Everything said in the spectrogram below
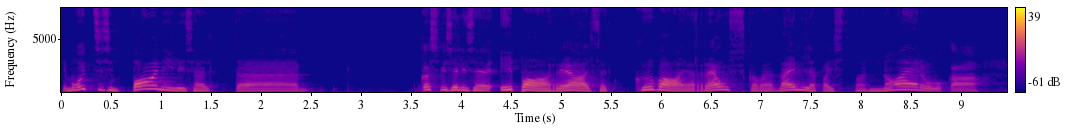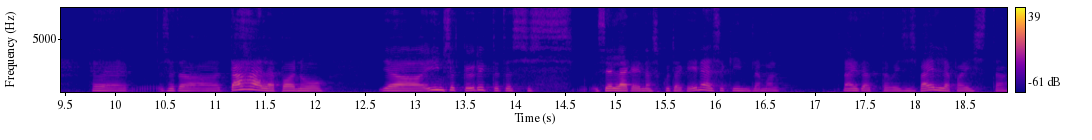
ja ma otsisin paaniliselt äh, kasvõi sellise ebareaalselt kõva ja räuskava ja väljapaistva naeruga äh, seda tähelepanu ja ilmselt ka üritades siis sellega ennast kuidagi enesekindlamalt näidata või siis välja paista.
